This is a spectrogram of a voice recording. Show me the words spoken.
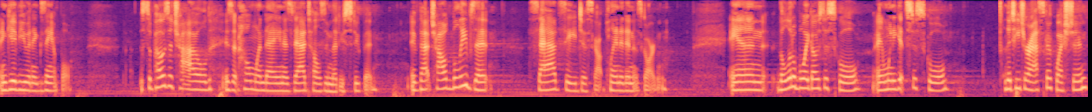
and give you an example. Suppose a child is at home one day and his dad tells him that he's stupid. If that child believes it, sad seed just got planted in his garden. And the little boy goes to school, and when he gets to school, the teacher asks a question,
